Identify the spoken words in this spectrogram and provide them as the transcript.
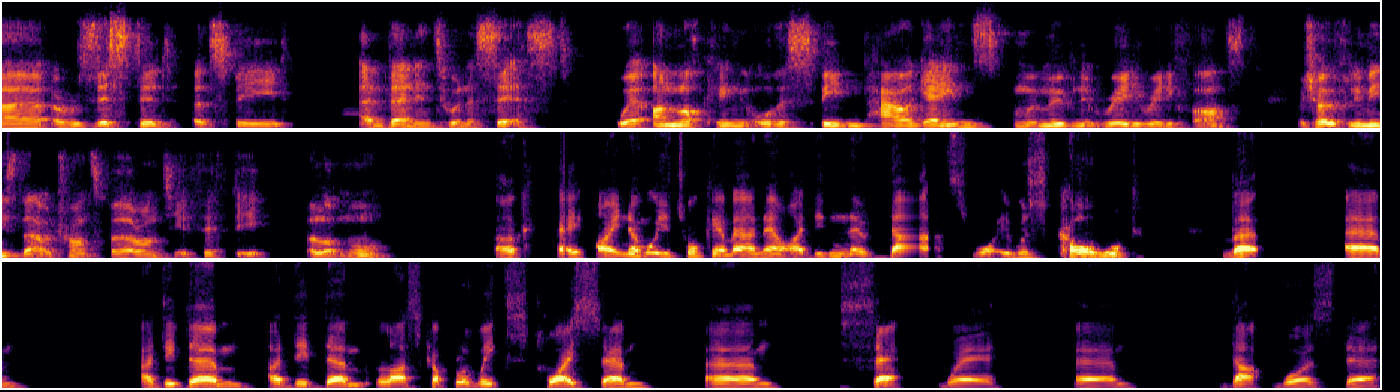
uh, a resisted at speed and then into an assist, we're unlocking all the speed and power gains and we're moving it really, really fast, which hopefully means that will transfer onto your 50 a lot more. Okay, I know what you're talking about now. I didn't know that's what it was called, but um, I did um I did um last couple of weeks twice um um set where um that was the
